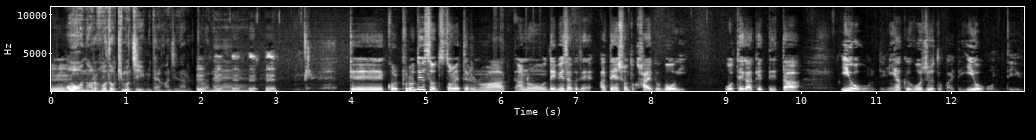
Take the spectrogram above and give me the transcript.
うん。おおなるほど気持ちいいみたいな感じになるとかね、うんうんうんうんでこれプロデュースを務めてるのはあのデビュー作で「アテンション」とか「ハイプボーイ」を手掛けてたイオゴンっていう250と書いてイオゴンっていう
